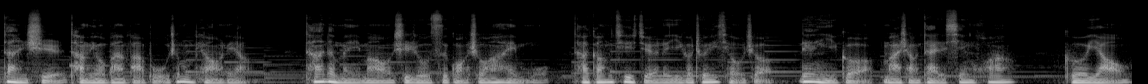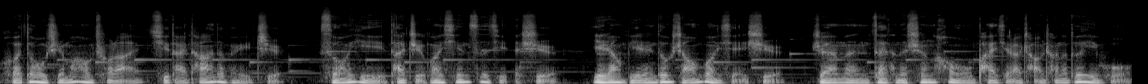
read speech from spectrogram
但是她没有办法不这么漂亮，她的美貌是如此广受爱慕。她刚拒绝了一个追求者，另一个马上带着鲜花、歌谣和斗志冒出来取代她的位置。所以他只关心自己的事，也让别人都少管闲事。人们在他的身后排起了长长的队伍，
